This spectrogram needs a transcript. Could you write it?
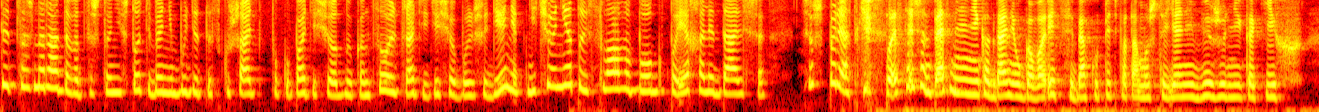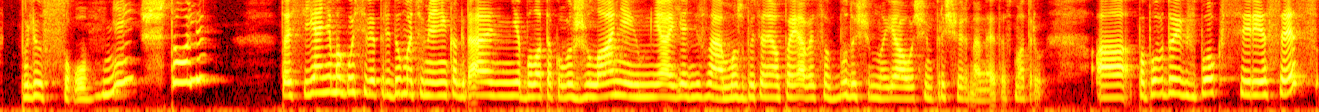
ты должна радоваться, что ничто тебя не будет искушать покупать еще одну консоль, тратить еще больше денег. Ничего нету, и слава богу, поехали дальше. Все в порядке. PlayStation 5 меня никогда не уговорит себя купить, потому что я не вижу никаких плюсов в ней, что ли. То есть я не могу себе придумать, у меня никогда не было такого желания, и у меня, я не знаю, может быть, она появится в будущем, но я очень прищуренно на это смотрю. А по поводу Xbox Series S,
